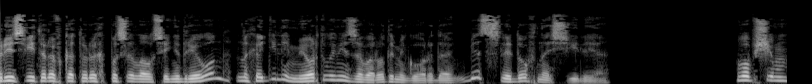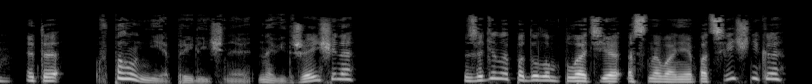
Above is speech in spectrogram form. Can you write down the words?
пресвитеров которых посылал Синедрион, находили мертвыми за воротами города, без следов насилия. В общем, это вполне приличная на вид женщина задела подолом платья основания подсвечника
